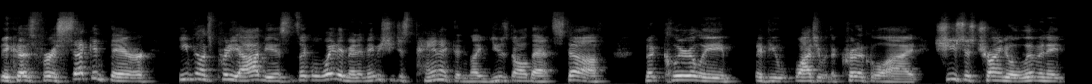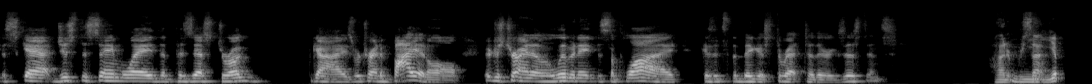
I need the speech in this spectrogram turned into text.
because for a second there, even though it's pretty obvious, it's like, well, wait a minute, maybe she just panicked and like used all that stuff. But clearly, if you watch it with a critical eye, she's just trying to eliminate the scat just the same way the possessed drug guys were trying to buy it all. They're just trying to eliminate the supply because it's the biggest threat to their existence. Hundred percent. Mm, yep.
